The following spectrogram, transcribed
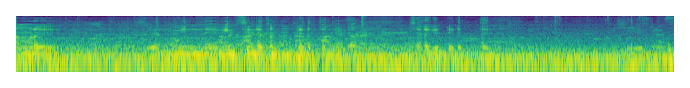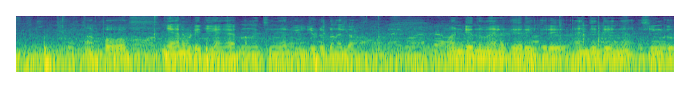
നമ്മൾ പിന്നെ വിങ്സിന്റെ തൊട്ടടുത്ത് തന്നെ കേട്ടോ ചില തന്നെ. അപ്പോൾ ഞാനിവിടെ ഇരിക്കാൻ കാരണം എന്ന് വെച്ച് കഴിഞ്ഞാൽ വീഡിയോ എടുക്കണമല്ലോ വണ്ടി ഒന്ന് മേലെ കയറി ഒരു അഞ്ചിന്റെ കഴിഞ്ഞാൽ ശിങ്കു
